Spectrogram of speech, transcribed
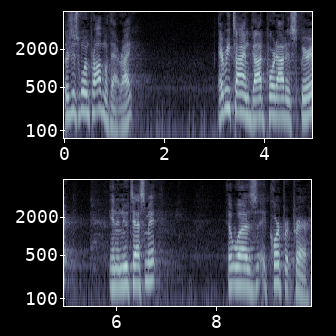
There's just one problem with that, right? Every time God poured out his spirit in the New Testament, it was corporate prayer.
